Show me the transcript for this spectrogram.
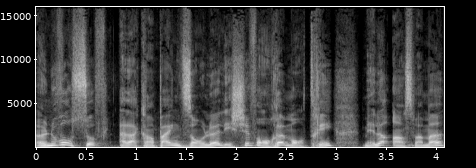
un nouveau souffle à la campagne, disons-le. Les chiffres ont remonté. Mais là, en ce moment,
